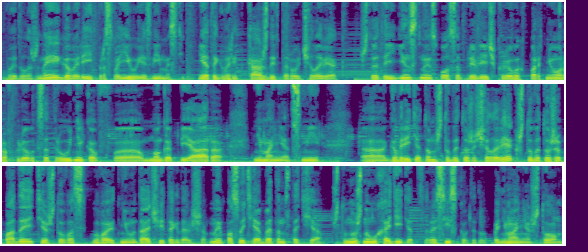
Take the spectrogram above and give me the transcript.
Вы должны говорить про свои уязвимости. И это говорит каждый второй человек, что это единственный способ привлечь клевых партнеров, клевых сотрудников, э, много пиара, внимание от СМИ. А, говорить о том, что вы тоже человек, что вы тоже падаете, что у вас бывают неудачи и так дальше. Ну и по сути об этом статья, что нужно уходить от российского вот этого понимания, что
